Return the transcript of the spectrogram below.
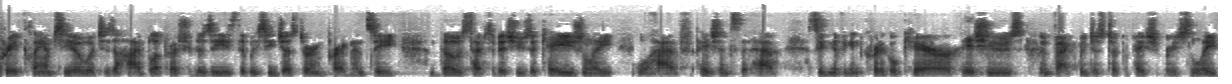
preeclampsia, which is a high blood pressure disease that we see just during pregnancy. Those types of issues. Occasionally, we'll have patients that have significant critical care issues. In fact, we just took a patient recently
